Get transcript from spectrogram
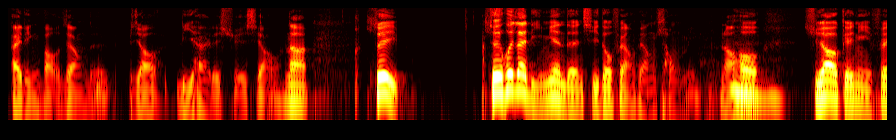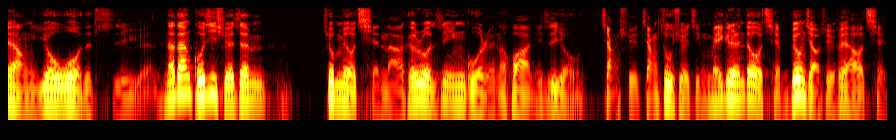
爱丁堡这样的比较厉害的学校。那所以，所以会在里面的人其实都非常非常聪明，然后学校给你非常优渥的资源。那当然，国际学生就没有钱拿，可是如果你是英国人的话，你是有奖学奖助学金，每个人都有钱，不用缴学费还有钱。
